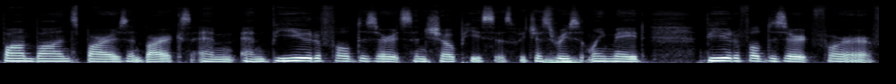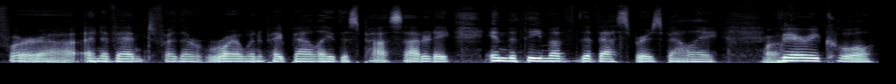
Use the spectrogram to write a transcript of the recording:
bonbons, bars and barks, and and beautiful desserts and showpieces. We just Mm-hmm. recently made beautiful dessert for for uh, an event for the Royal Winnipeg Ballet this past Saturday in the theme of the Vespers Ballet. Wow. Very cool.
